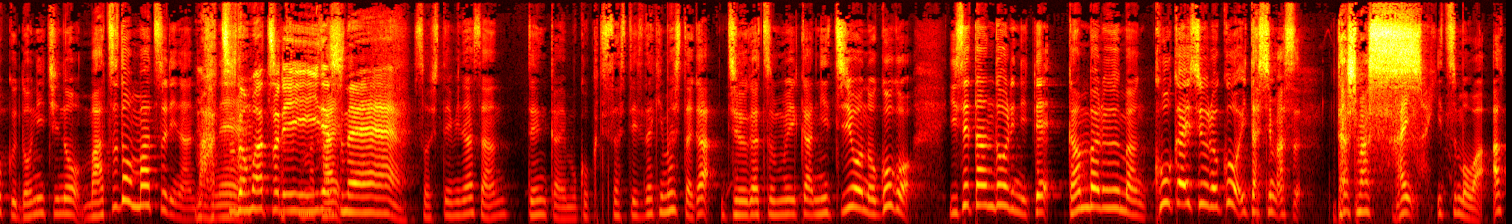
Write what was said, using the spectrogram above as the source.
6土日の松戸祭りなんですね。松戸祭りいいですね、そして皆さん前回も告知させていただきましたが10月6日日曜の午後伊勢丹通りにて「頑張るウーマン」公開収録をいたします。出します。はい、いつもはアッ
